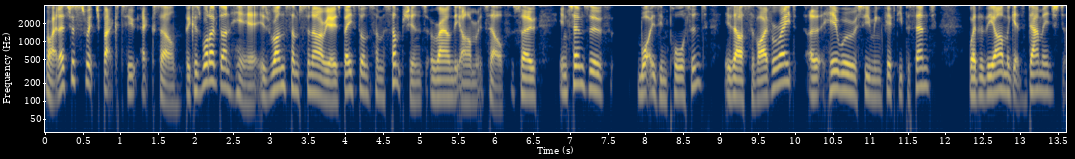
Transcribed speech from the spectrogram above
Right, let's just switch back to Excel because what I've done here is run some scenarios based on some assumptions around the armor itself. So in terms of what is important is our survival rate. Uh, here we're assuming 50% whether the armor gets damaged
